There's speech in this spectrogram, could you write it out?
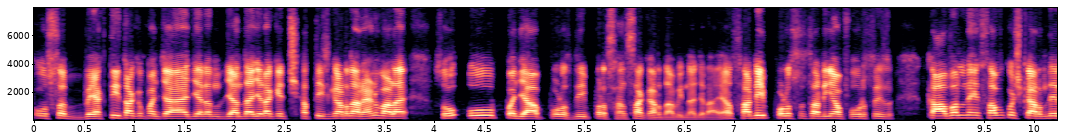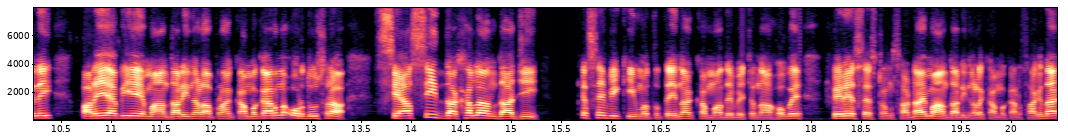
ਉਸ ਵਿਅਕਤੀ ਤੱਕ ਪਹੁੰਚਾਇਆ ਜਿਹੜਾ- ਜਾਂਦਾ ਜਿਹੜਾ ਕਿ ਛੱਤੀਸਗੜ੍ਹ ਦਾ ਰਹਿਣ ਵਾਲਾ ਹੈ। ਸੋ ਉਹ ਪੰਜਾਬ ਪੁਲਿਸ ਦੀ ਪ੍ਰਸ਼ੰਸਾ ਕਰਦਾ ਵੀ ਨਜ਼ਰ ਆਇਆ। ਸਾਡੀ ਪੁਲਿਸ, ਸਾਡੀਆਂ ਫੋਰਸਿਸ ਕਾਬਲ ਨੇ ਸਭ ਕੁਝ ਕਰਨ ਦੇ ਲਈ, ਪਰ ਇਹ ਹੈ ਵੀ ਇਹ ਇਮਾਨਦਾਰੀ ਨਾਲ ਆਪਣਾ ਕੰਮ ਕਰਨ ਔਰ ਦੂਸਰਾ ਸਿਆਸੀ ਦਖਲ ਅੰਦਾਜ਼ੀ ਕਿਸੇ ਵੀ ਕੀਮਤ ਤੇ ਇਹਨਾਂ ਕੰਮਾਂ ਦੇ ਵਿੱਚ ਨਾ ਹੋਵੇ, ਫਿਰ ਇਹ ਸਿਸਟਮ ਸਾਡਾ ਇਮਾਨਦਾਰੀ ਨਾਲ ਕੰਮ ਕਰ ਸਕਦਾ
